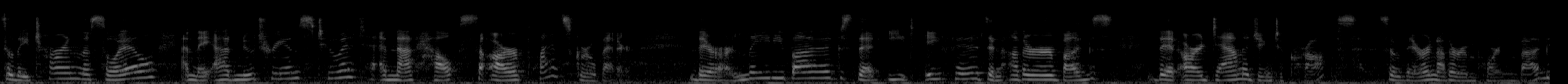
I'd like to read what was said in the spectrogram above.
So they turn the soil and they add nutrients to it, and that helps our plants grow better. There are ladybugs that eat aphids and other bugs that are damaging to crops. So they're another important bug.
